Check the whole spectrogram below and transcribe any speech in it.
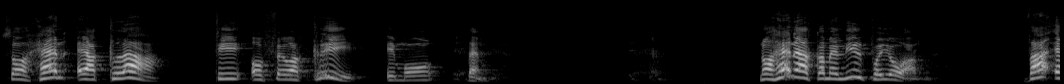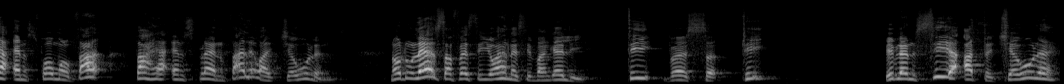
Så han er klar til at føre krig imod dem. Når han er kommet ned på jorden, hvad er hans formål? Hvad, hvad er hans plan? Hvad laver djævlen? Når du læser først i Johannes evangelie 10, vers 10, Bibelen siger, at djævle,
